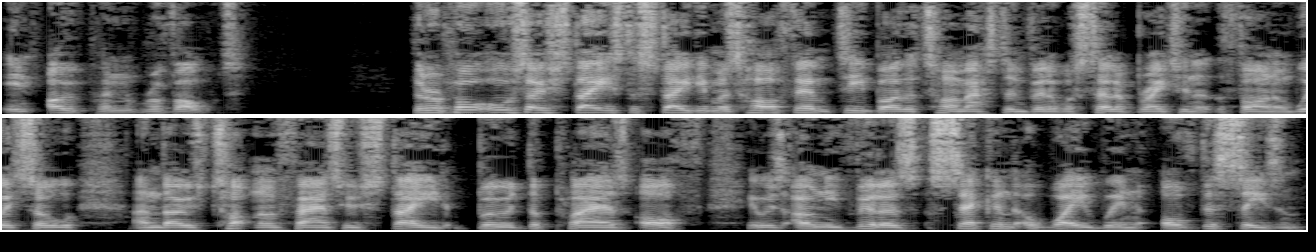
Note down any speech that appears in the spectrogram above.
in open revolt. The report also states the stadium was half empty by the time Aston Villa was celebrating at the final whistle, and those Tottenham fans who stayed booed the players off. It was only Villa's second away win of the season.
